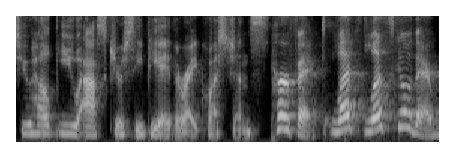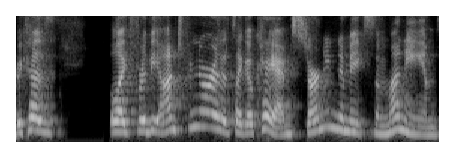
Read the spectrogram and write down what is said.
to help you ask your CPA the right questions. Perfect. Let's let's go there because like for the entrepreneur that's like okay, I'm starting to make some money. I'm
